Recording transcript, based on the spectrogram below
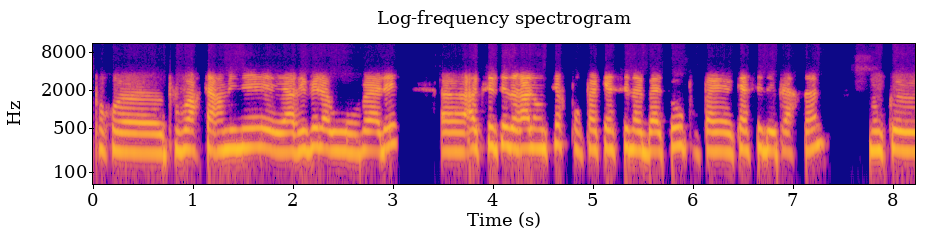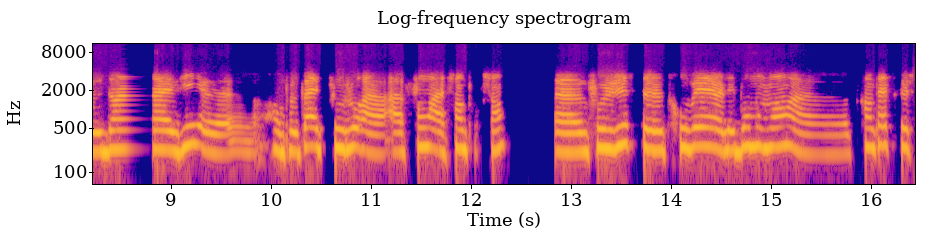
pour euh, pouvoir terminer et arriver là où on veut aller. Euh, accepter de ralentir pour pas casser notre bateau, pour pas casser des personnes. Donc, dans la vie, on peut pas être toujours à fond, à 100%. Il faut juste trouver les bons moments. quand est-ce que je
